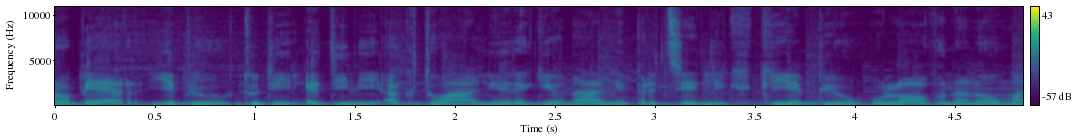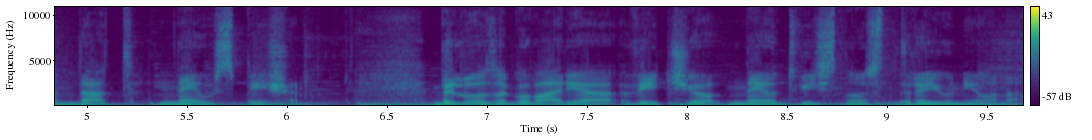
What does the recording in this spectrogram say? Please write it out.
Robert je bil tudi edini aktualni regionalni predsednik, ki je bil v lovu na nov mandat neuspešen. Belo zagovarja večjo neodvisnost Reuniona.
